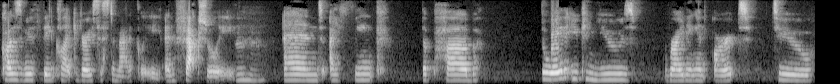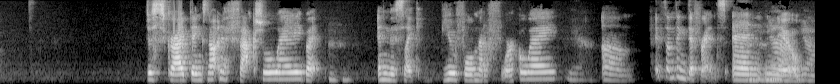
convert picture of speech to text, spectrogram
causes me to think like very systematically and factually Mm-hmm. and i think the pub the way that you can use writing and art to describe things not in a factual way, but Mhm. in this like beautiful metaphorical way. Yeah. Um, it's something different and new Mm-hmm. Yeah.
